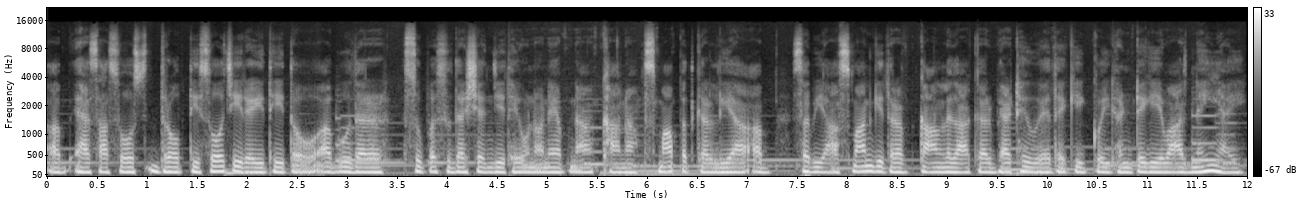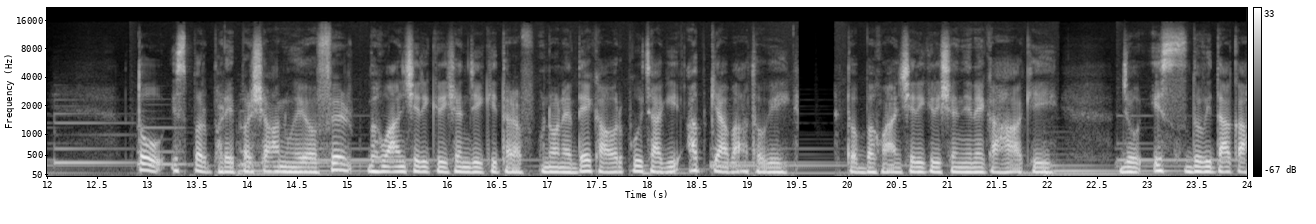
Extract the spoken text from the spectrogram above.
अब ऐसा सोच, द्रौपदी सोच ही रही थी तो अब उधर सुपर सुदर्शन जी थे, उन्होंने अपना खाना समाप्त कर लिया। अब सभी आसमान की तरफ़ कान लगाकर बैठे हुए थे कि कोई घंटे की आवाज़ नहीं आई। तो इस पर बड़े परेशान हुए और फिर भगवान श्री कृष्ण जी की तरफ़ उन्होंने देखा और पूछा कि अब क्या बात हो गई। तो भगवान श्री कृष्ण जी ने कहा कि जो इस दुविधा का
